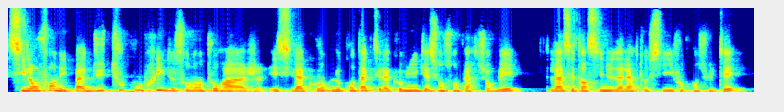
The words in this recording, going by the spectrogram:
si l'enfant n'est pas du tout compris de son entourage et si le contact et la communication sont perturbés, là, c'est un signe d'alerte aussi, il faut consulter.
